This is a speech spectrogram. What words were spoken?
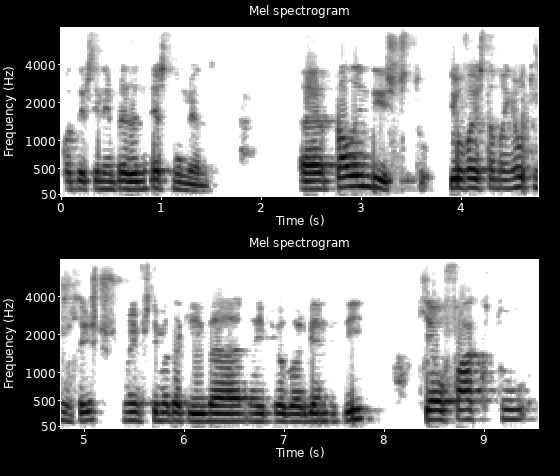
quanto a investir na empresa neste momento. Uh, para além disto, eu vejo também outros riscos no investimento aqui da, na IPO do Airbnb, que é o facto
